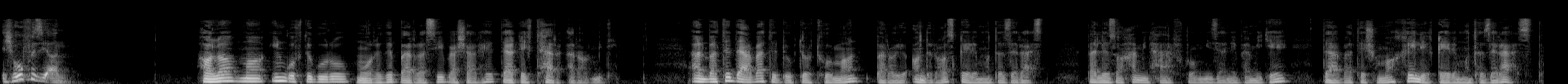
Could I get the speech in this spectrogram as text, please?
ich rufe Sie an. حالا ما این گفتگو رو مورد بررسی و شرح دقیق تر قرار میدیم. البته دعوت دکتر تورمان برای آندراس غیر منتظر است و لذا همین حرف رو می‌زنه و میگه دعوت شما خیلی غیر منتظر است.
